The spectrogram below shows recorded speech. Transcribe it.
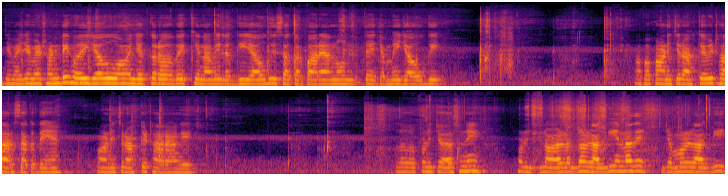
ਜਿਵੇਂ ਜਿਵੇਂ ਠੰਡੀ ਹੋਈ ਜਾਊ, ਉਵੇਂ ਜੇਕਰ ਵੇਖੇ ਨਾ ਵੀ ਲੱਗੀ ਜਾਊਗੀ, ਸ਼ੱਕਰ ਪਾਰਿਆਂ ਨੂੰ ਤੇ ਜੰਮੀ ਜਾਊਗੀ। ਆਪਾਂ ਪਾਣੀ 'ਚ ਰੱਖ ਕੇ ਵੀ ਠਾਰ ਸਕਦੇ ਆਂ ਪਾਣੀ 'ਚ ਰੱਖ ਕੇ ਠਾਰਾਂਗੇ। ਲਓ, ਆਪਣੀ ਚਾਸਨੀ ਹੁਣ ਨਾਲ ਲੱਗਣ ਲੱਗ ਗਈ ਇਹਨਾਂ ਦੇ, ਜੰਮਣ ਲੱਗ ਗਈ।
